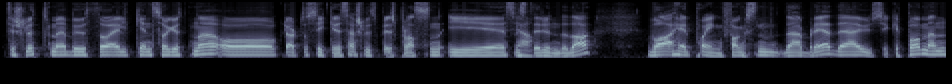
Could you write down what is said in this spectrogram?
til slutt med Booth og Elkins og guttene, og klarte å sikre seg sluttspillsplassen i siste runde da. Hva helt poengfangsten der ble, det er jeg usikker på, men,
